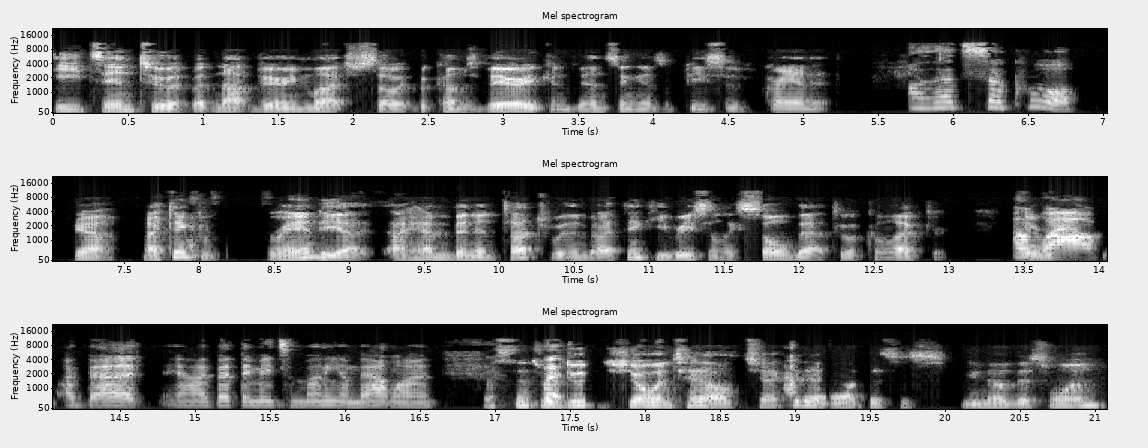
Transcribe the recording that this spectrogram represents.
eats into it, but not very much. So it becomes very convincing as a piece of granite. Oh, that's so cool. Yeah. I think that's... Randy, I, I haven't been in touch with him, but I think he recently sold that to a collector. Oh, wow. I bet. Yeah, I bet they made some money on that one. Since but, we're doing show and tell, check it out. This is, you know, this one.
